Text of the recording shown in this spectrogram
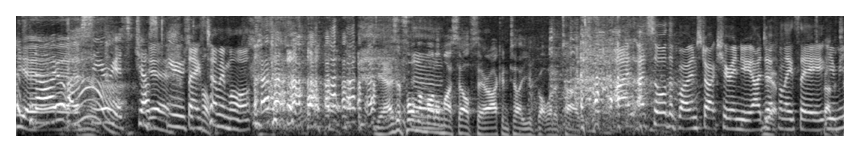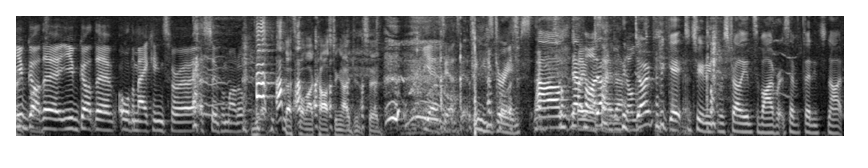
Yeah. No, I'm serious. Just yeah. beautiful. Thanks. Tell me more. yeah, as a former model myself, Sarah, I can tell you you've got what it takes. I, I saw the bone structure in you. I definitely yep. see you, have got the you've got the all the makings for a, a supermodel. yeah, that's what my casting agent said. yes, yes, yes. In his dreams. Um, now, don't, don't forget to tune into Australian Survivor at 7:30 tonight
